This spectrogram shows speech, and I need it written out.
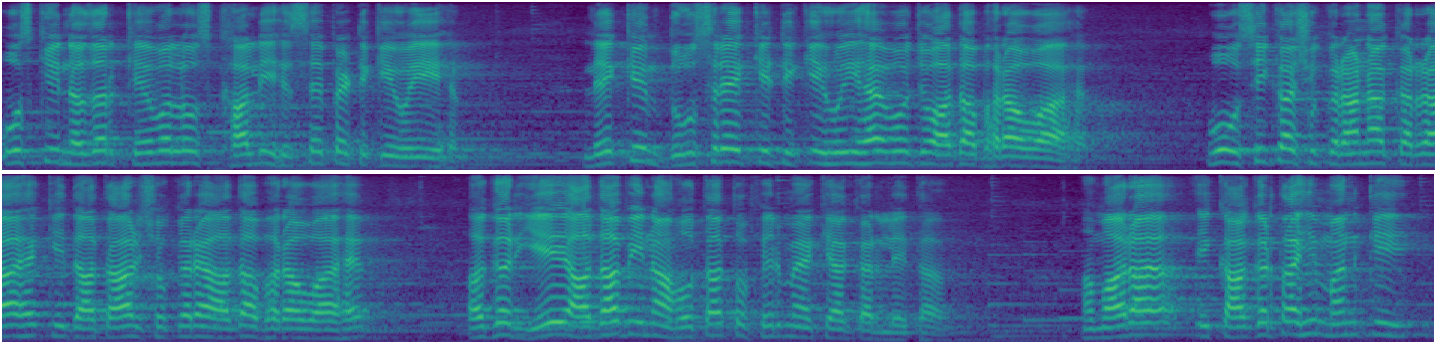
उसकी नज़र केवल उस खाली हिस्से पे टिकी हुई है। लेकिन दूसरे की टिकी हुई है, वो जो आधा भरा हुआ है। वो उसी का शुक्राना कर रहा है कि दातार शुक्र है, आधा भरा हुआ है। अगर ये आधा भी ना होता तो फिर मैं क्या कर लेता। हमारा एकाग्रता ही मन की,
